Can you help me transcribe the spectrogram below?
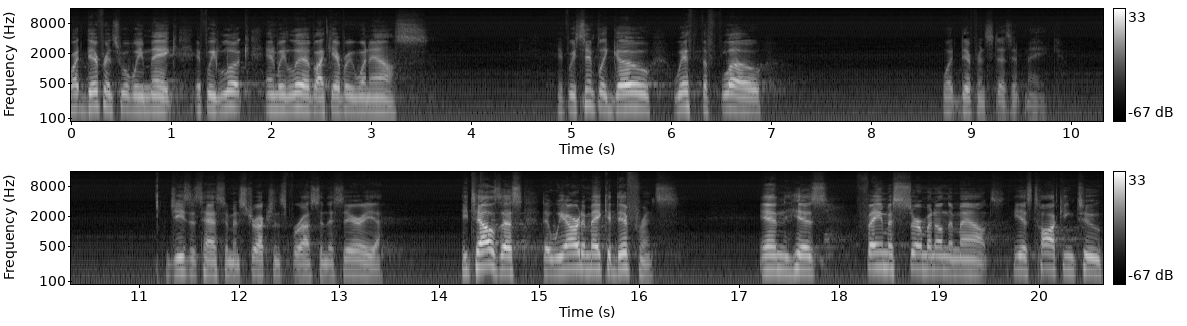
What difference will we make if we look and we live like everyone else? If we simply go with the flow, what difference does it make? Jesus has some instructions for us in this area. He tells us that we are to make a difference. In his famous Sermon on the Mount. He is talking to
